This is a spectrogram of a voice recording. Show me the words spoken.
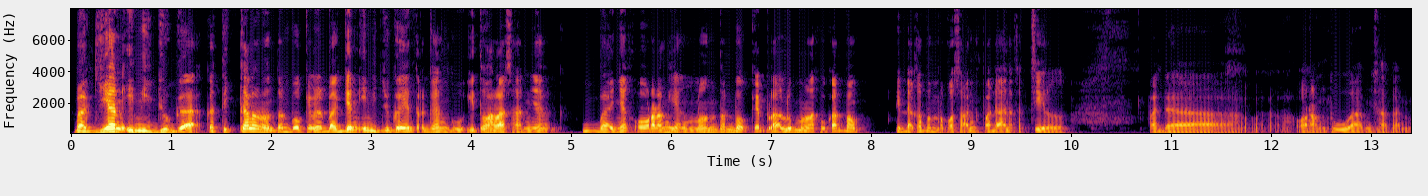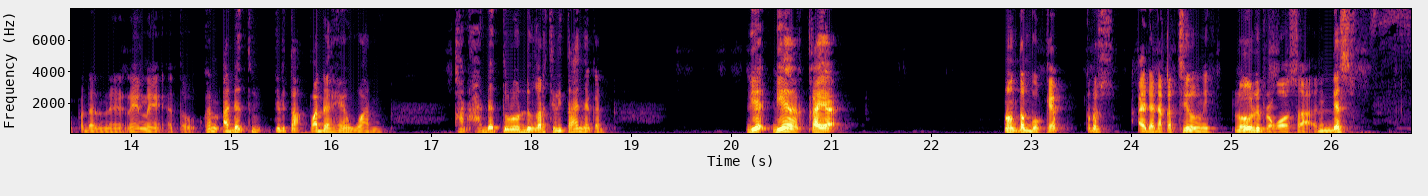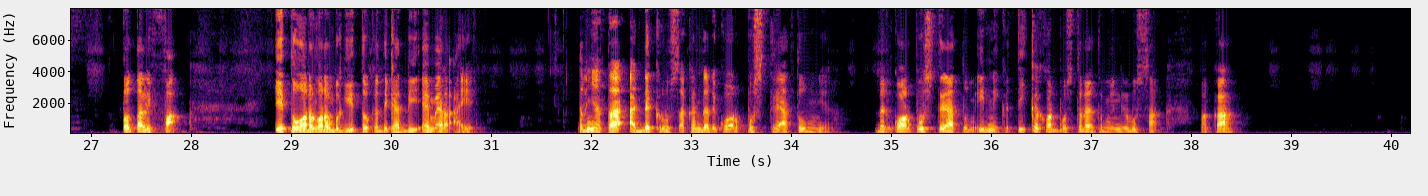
bagian ini juga ketika lo nonton bokep dan bagian ini juga yang terganggu itu alasannya banyak orang yang nonton bokep lalu melakukan tindakan pemerkosaan kepada anak kecil pada orang tua misalkan pada nenek-nenek atau kan ada tuh cerita pada hewan. Kan ada tuh lo dengar ceritanya kan? Dia dia kayak nonton bokep terus ada anak kecil nih lo diperkosa. And that's totally fuck itu orang-orang begitu ketika di MRI ternyata ada kerusakan dari korpus striatumnya. Dan korpus striatum ini ketika korpus striatum ini rusak maka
